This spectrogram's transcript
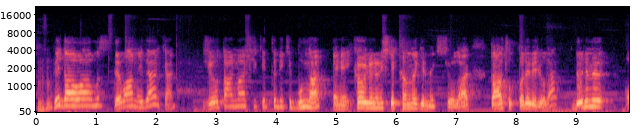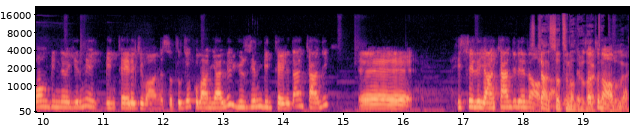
Hı hı. Ve davamız devam ederken jeotermal şirket tabii ki bunlar hani köylünün işte kanına girmek istiyorlar. Daha çok para veriyorlar. Dönümü 10 bin lira 20 bin TL civarında satılacak olan yerler 120 bin TL'den kendi e, hisseli yani kendilerini aldılar. Satın alıyorlar. Satın aldılar. Oluyor.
